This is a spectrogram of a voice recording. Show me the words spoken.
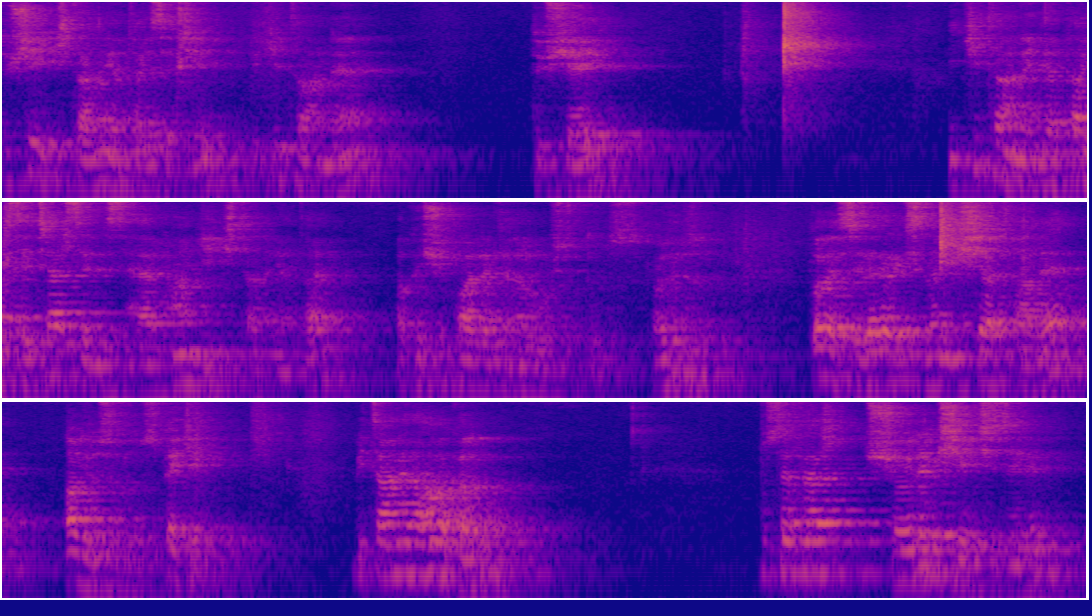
düşey, iki tane yatay seçeyim. İki tane düşey, iki tane yatay seçerseniz herhangi iki tane yatay, bakın şu paralel kenar oluşturdunuz. Gördünüz mü? Dolayısıyla her ikisinden ikişer tane alıyorsunuz. Peki, bir tane daha bakalım. Bu sefer şöyle bir şey çizelim.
